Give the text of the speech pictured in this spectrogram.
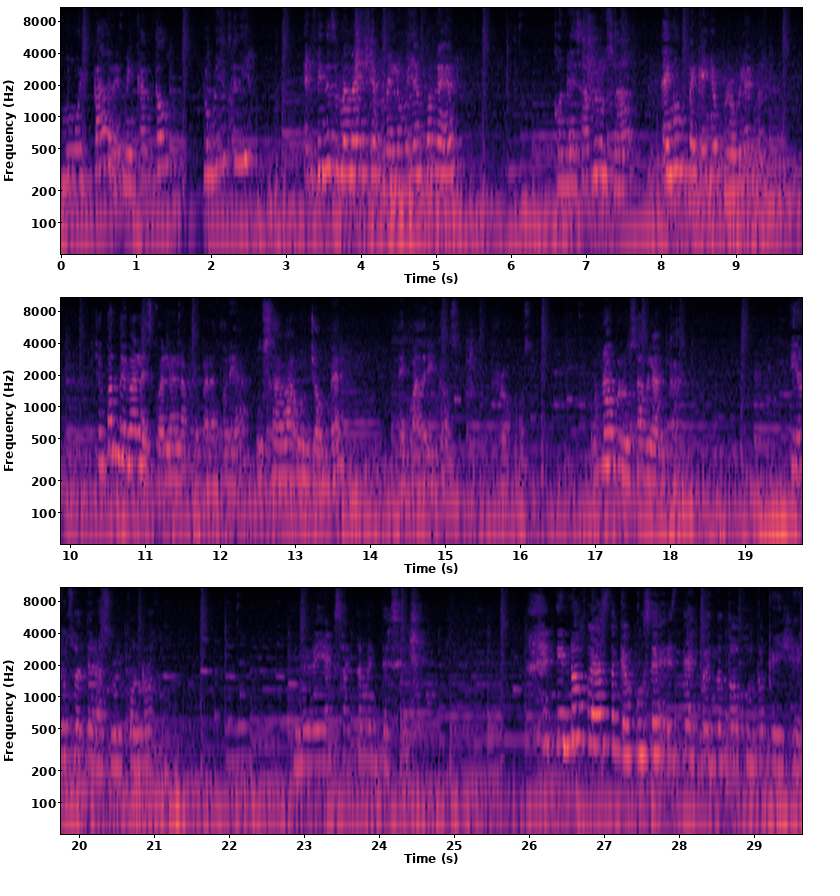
muy padre. Me encantó. Lo voy a pedir. El fin de semana dije, me lo voy a poner con esa blusa tengo un pequeño problema. Yo cuando iba a la escuela, en la preparatoria, usaba un jumper de cuadritos rojos, una blusa blanca y un suéter azul con rojo. Y me veía exactamente así. Y no fue hasta que puse este atuendo todo junto que dije,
